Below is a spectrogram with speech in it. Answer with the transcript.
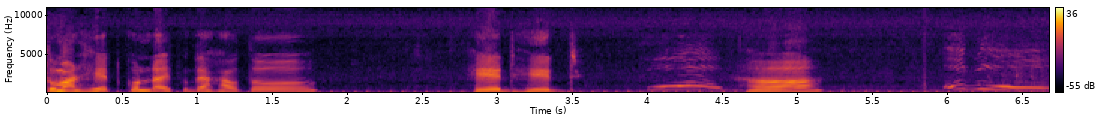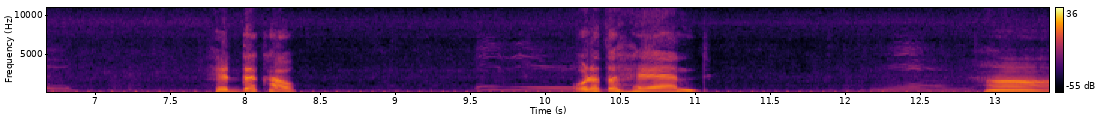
তোমার হেড কোনটা একটু দেখাও তো। হেড হেড হ্যাঁ। হেড দেখাও। ওটা তো হ্যান্ড হ্যাঁ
